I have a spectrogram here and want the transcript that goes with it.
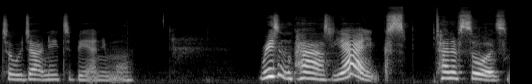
till we don't need to be anymore. Recent past, yikes. Ten of Swords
